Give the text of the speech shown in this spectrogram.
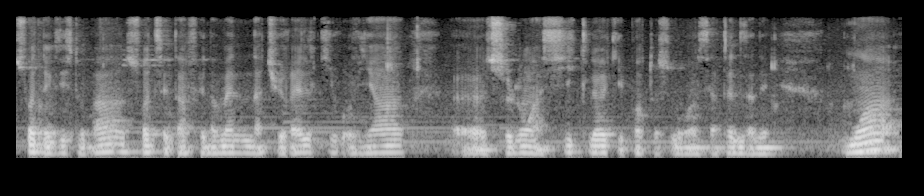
soit n'existe pas, soit c'est un phénomène naturel qui revient euh, selon un cycle qui porte sur certaines années. Moi,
